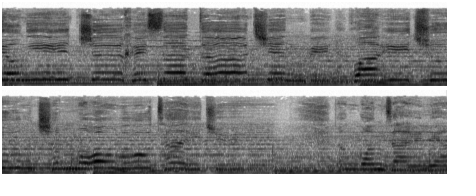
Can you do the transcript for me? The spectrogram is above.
用一支黑色的铅笔画一出沉默舞台剧灯光再亮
